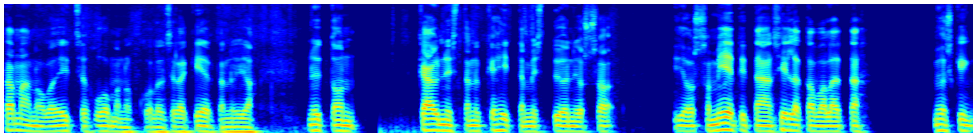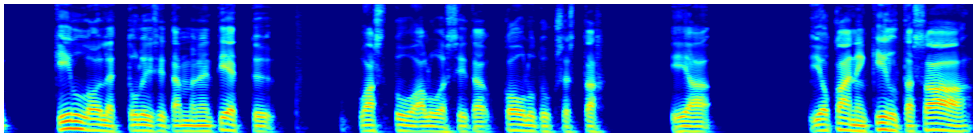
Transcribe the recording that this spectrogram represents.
tämän olen itse huomannut, kun olen siellä kiertänyt ja nyt on käynnistänyt kehittämistyön, jossa, jossa mietitään sillä tavalla, että myöskin killoille tulisi tämmöinen tietty vastuualue siitä koulutuksesta ja jokainen kilta saa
